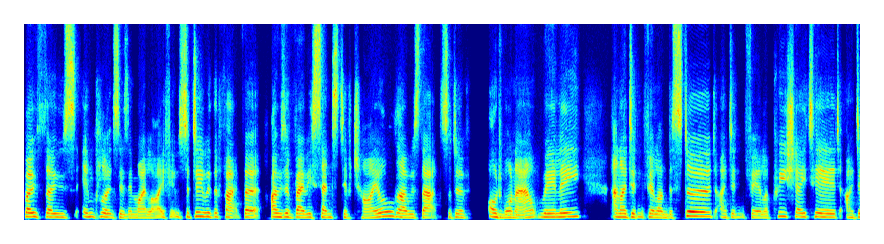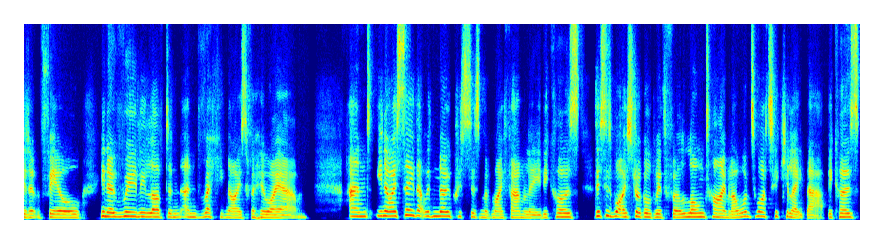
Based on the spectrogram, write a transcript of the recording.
both those influences in my life. It was to do with the fact that I was a very sensitive child. I was that sort of odd one out, really and I didn't feel understood. I didn't feel appreciated. I didn't feel, you know, really loved and, and recognized for who I am. And, you know, I say that with no criticism of my family because this is what I struggled with for a long time. And I want to articulate that because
